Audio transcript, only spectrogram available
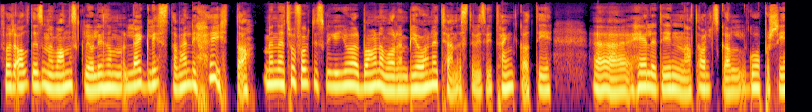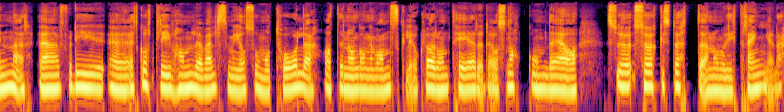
for, alt det som er vanskelig, og liksom legge lista veldig høyt, da. Men jeg tror faktisk vi gjør barna våre en bjørnetjeneste hvis vi tenker at de eh, hele tiden at alt skal gå på skinner. Eh, fordi eh, et godt liv handler vel så mye også om å tåle at det noen ganger er vanskelig, å klare å håndtere det og snakke om det og sø søke støtte når vi trenger det.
